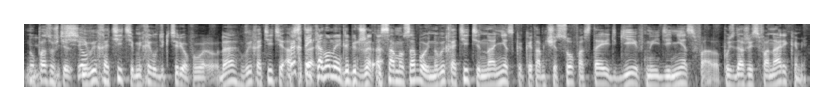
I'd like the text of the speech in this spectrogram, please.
Ну, послушайте, и и, вы хотите, Михаил Дегтярев, вы- да, вы хотите... Это оста- экономия для бюджета. Само собой, но вы хотите на несколько там часов оставить геев наедине, с фа- пусть даже и с фонариками.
